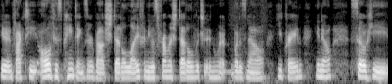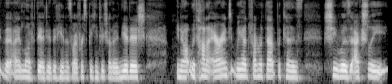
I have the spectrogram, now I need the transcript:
you know, in fact, he all of his paintings are about shtetl life, and he was from a shtetl, which in what, what is now Ukraine. You know, so he that I loved the idea that he and his wife were speaking to each other in Yiddish. You know, with Hannah Arendt, we had fun with that because she was actually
